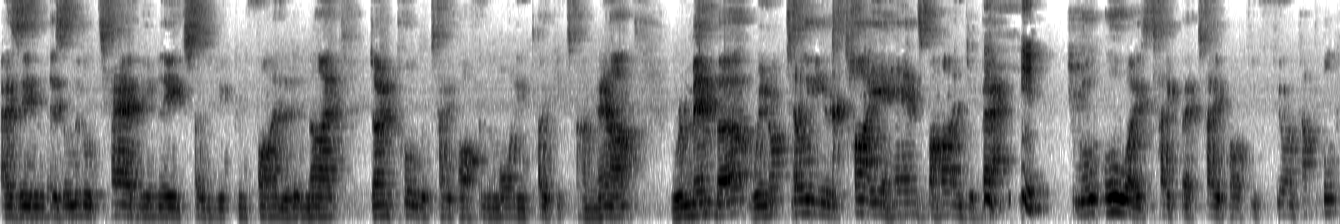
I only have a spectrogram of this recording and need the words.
as in there's a little tab you need so that you can find it at night. Don't pull the tape off in the morning, poke your tongue out. Remember, we're not telling you to tie your hands behind your back. You will always take that tape off if you feel uncomfortable.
